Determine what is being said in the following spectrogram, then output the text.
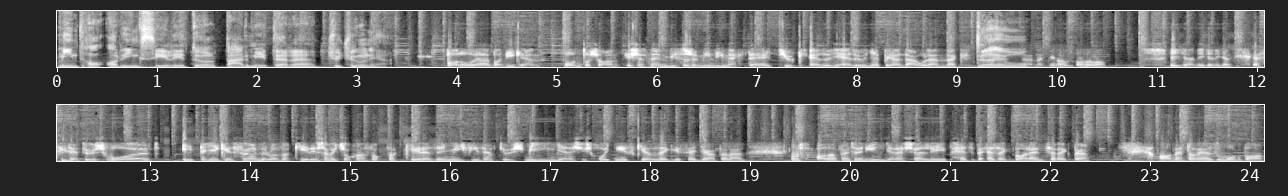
mintha a ring szélétől pár méterre csücsülnél? Valójában igen, pontosan. És ezt nem biztos, hogy mindig megtehetjük, ez egy előnye például ennek. De jó. rendszernek, Én azt gondolom. Igen, igen, igen. Ez fizetős volt. Itt egyébként fölmerül az a kérdés, amit sokan szoktak kérdezni, hogy mi fizetős, mi ingyenes, és hogy néz ki az egész egyáltalán. Most alapvetően ingyenesen léphetsz be ezekbe a rendszerekbe, a metaverzumokba,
